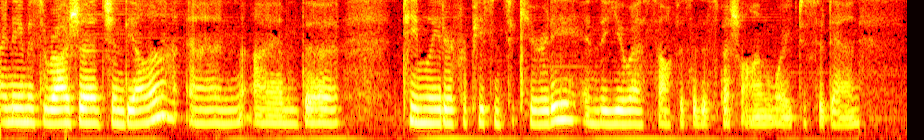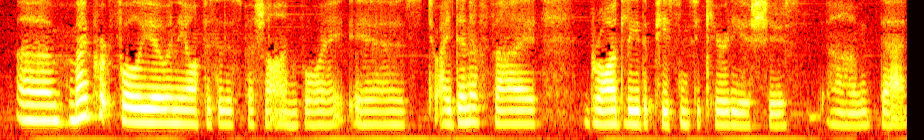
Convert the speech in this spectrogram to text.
My name is Raja Jandhyala, and I am the team leader for peace and security in the U.S. Office of the Special Envoy to Sudan. Um, my portfolio in the Office of the Special Envoy is to identify broadly the peace and security issues um, that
